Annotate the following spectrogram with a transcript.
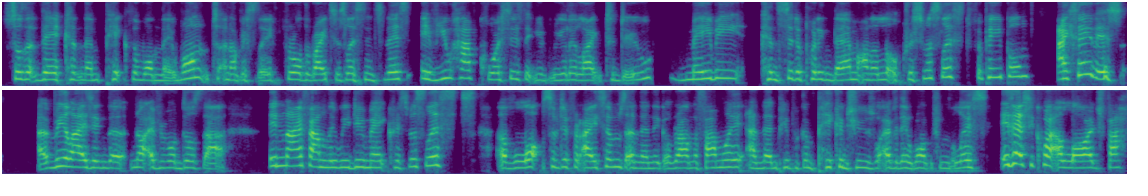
so that they can then pick the one they want. And obviously, for all the writers listening to this, if you have courses that you'd really like to do, maybe consider putting them on a little Christmas list for people. I say this uh, realizing that not everyone does that in my family we do make christmas lists of lots of different items and then they go around the family and then people can pick and choose whatever they want from the list it's actually quite a large faff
